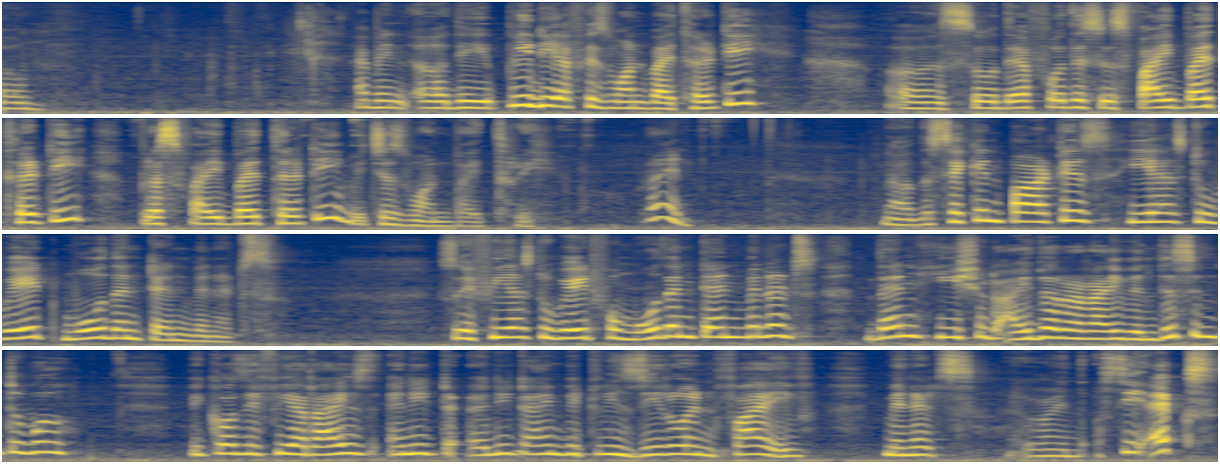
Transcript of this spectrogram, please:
uh, I mean uh, the PDF is 1 by 30. Uh, so, therefore, this is 5 by 30 plus 5 by 30 which is 1 by 3 right. Now, the second part is he has to wait more than 10 minutes. So, if he has to wait for more than 10 minutes, then he should either arrive in this interval, because if he arrives any any time between 0 and 5 minutes, I mean see x.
